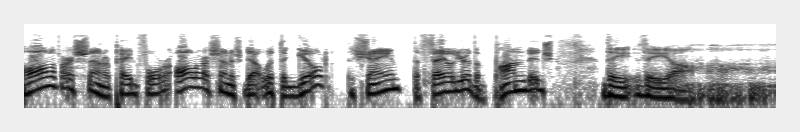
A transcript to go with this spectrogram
All of our sin are paid for. All of our sin is dealt with. The guilt, the shame, the failure, the bondage, the the uh,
